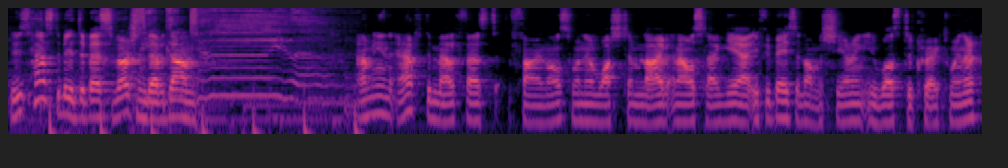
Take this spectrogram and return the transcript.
This has to be the best version they've done. I mean, after the Melfest finals, when I watched them live, and I was like, yeah, if you base it on the cheering, it was the correct winner.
